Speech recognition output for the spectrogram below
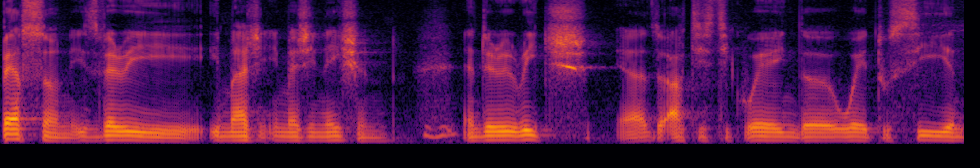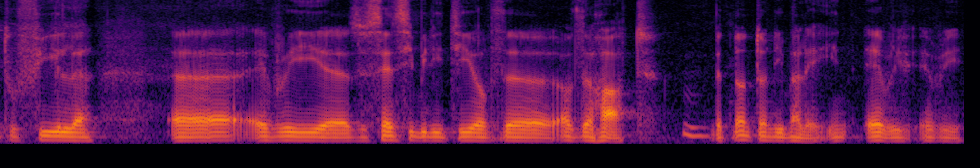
person is very imagi imagination mm -hmm. and very rich yeah, the artistic way, in the way to see and to feel uh, every uh, the sensibility of the of the heart, mm. but not only ballet. In every every,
